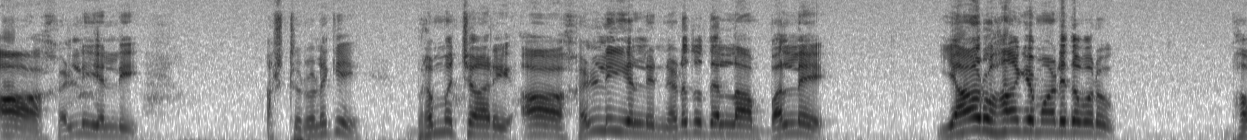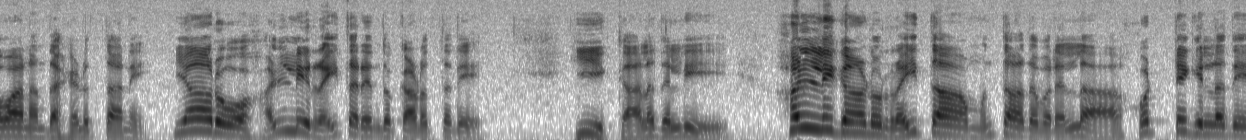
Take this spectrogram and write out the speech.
ಆ ಹಳ್ಳಿಯಲ್ಲಿ, ಅಷ್ಟರೊಳಗೆ ಬ್ರಹ್ಮಚಾರಿ ಆ ಹಳ್ಳಿಯಲ್ಲಿ ನಡೆದುದೆಲ್ಲ ಬಲ್ಲೆ. ಯಾರು ಹಾಗೆ ಮಾಡಿದವರು? ಭವಾನಂದ ಹೇಳುತ್ತಾನೆ, ಯಾರೋ ಹಳ್ಳಿ ರೈತರೆಂದು ಕಾಣುತ್ತದೆ. ಈ ಕಾಲದಲ್ಲಿ ಹಳ್ಳಿಗಾಡು ರೈತ ಮುಂತಾದವರೆಲ್ಲ ಹೊಟ್ಟೆಗಿಲ್ಲದೆ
